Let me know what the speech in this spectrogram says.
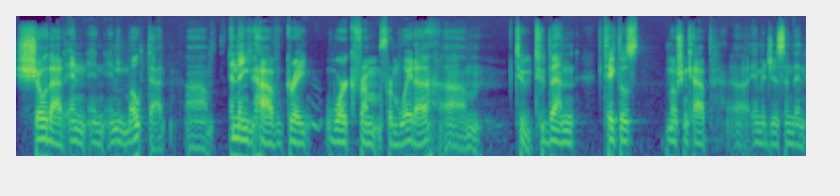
show that and and, and emote that, um, and then you have great work from from Weta um, to to then take those motion cap uh, images and then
